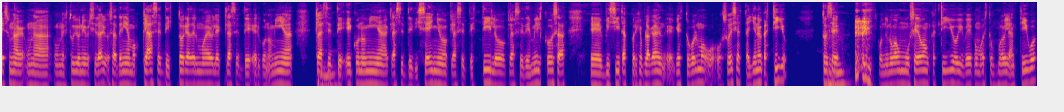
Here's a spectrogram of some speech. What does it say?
es una, un estudio universitario, o sea, teníamos clases de historia del mueble, clases de ergonomía, clases mm. de economía, clases de diseño, clases de estilo, clases de mil cosas, eh, visitas, por ejemplo, acá en, Estocolmo o, Suecia está lleno de castillos. Entonces, cuando uno va a un museo, a un castillo y ve como estos muebles antiguos,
